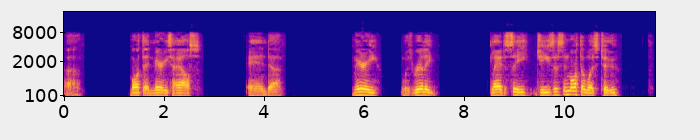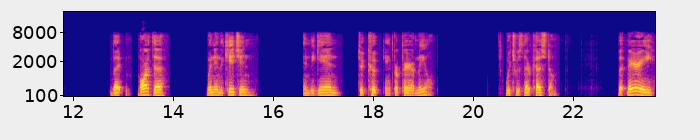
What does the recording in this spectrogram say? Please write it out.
uh, Martha and Mary's house, and uh, Mary was really glad to see Jesus, and Martha was too. But Martha went in the kitchen and began to cook and prepare a meal, which was their custom. But Mary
